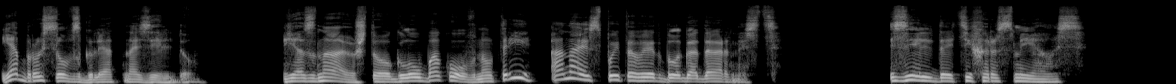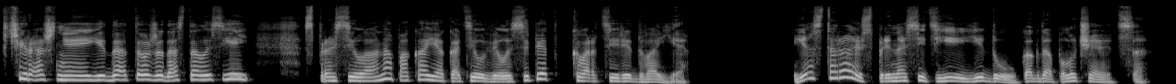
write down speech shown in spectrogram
Я бросил взгляд на Зельду. Я знаю, что глубоко внутри она испытывает благодарность. Зельда тихо рассмеялась. «Вчерашняя еда тоже досталась ей?» — спросила она, пока я катил велосипед к квартире 2Е. «Я стараюсь приносить ей еду, когда получается. —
